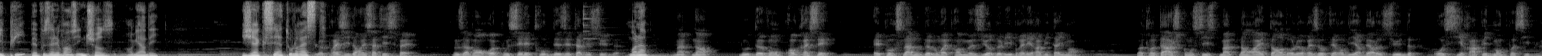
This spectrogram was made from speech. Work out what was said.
Et puis, ben, vous allez voir une chose, regardez. J'ai accès à tout le reste. Le président est satisfait. Nous avons repoussé les troupes des États du Sud. Voilà. Maintenant, nous devons progresser. Et pour cela, nous devons être en mesure de livrer les ravitaillements. Votre tâche consiste maintenant à étendre le réseau ferroviaire vers le sud aussi rapidement que possible.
